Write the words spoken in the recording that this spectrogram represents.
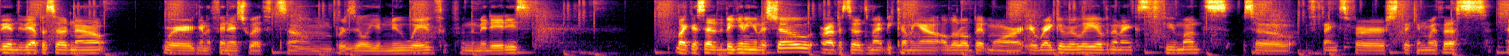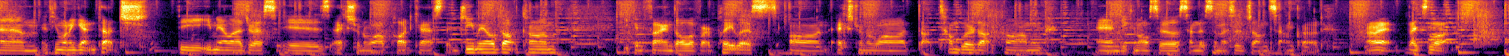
the end of the episode now. We're going to finish with some Brazilian new wave from the mid 80s. Like I said at the beginning of the show, our episodes might be coming out a little bit more irregularly over the next few months. So thanks for sticking with us. Um, if you want to get in touch, the email address is extra noir podcast at gmail.com. You can find all of our playlists on extranoir.tumblr.com and you can also send us a message on SoundCloud. All right, thanks a lot.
